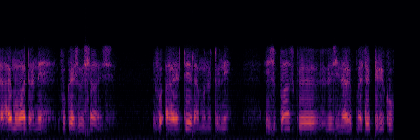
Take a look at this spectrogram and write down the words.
À un moment donné, il faut que les choses changent. Il faut arrêter la monotonie. Et je pense que le général M. Gréco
